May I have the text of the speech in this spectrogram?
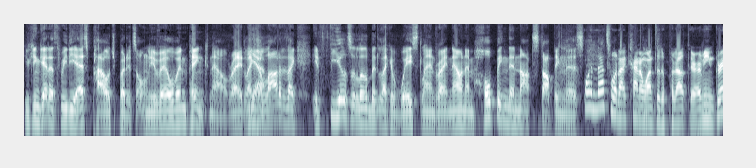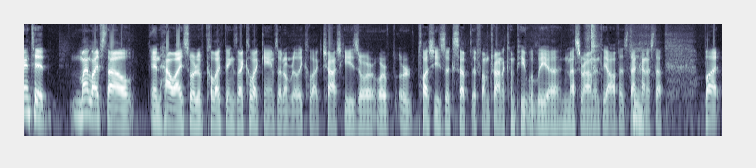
you can get a 3DS pouch, but it's only available in pink now, right? Like Yeah. a lot of like it feels a little bit like a wasteland right now, and I'm hoping they're not stopping this. Well, and that's what I kind of wanted to put out there. I mean, granted, my lifestyle and how I sort of collect things, I collect games. I don't really collect tchotchkes or, or, or plushies, except if I'm trying to compete with Leah and mess around in the office, that hmm. kind of stuff. But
